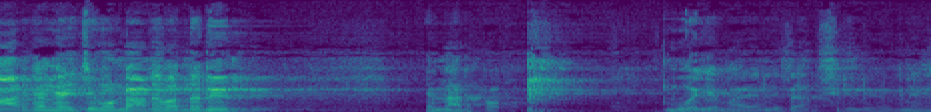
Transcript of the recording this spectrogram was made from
മാർഗം കഴിച്ചുകൊണ്ടാണ് വന്നത്. എന്നർത്ഥം. മൂല്യമായല്ലേ സാധിച്ചില്ല അങ്ങനെ.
